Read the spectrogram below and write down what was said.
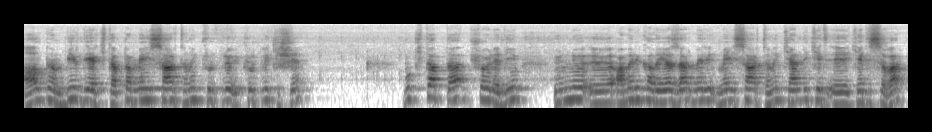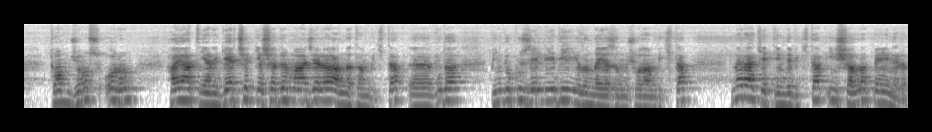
Aldığım bir diğer kitapta May Sartre'ın Kürtlü, Kürtlü Kişi. Bu kitapta şöyle diyeyim, ünlü e, Amerikalı yazar Mary, May Sartre'ın kendi ked- e, kedisi var. Tom Jones. Onun hayatı yani gerçek yaşadığı maceraları anlatan bir kitap. E, bu da 1957 yılında yazılmış olan bir kitap. Merak ettiğimde bir kitap. İnşallah beğenirim.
